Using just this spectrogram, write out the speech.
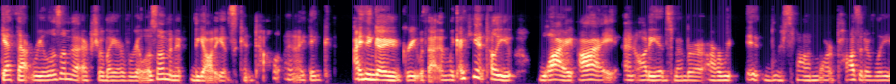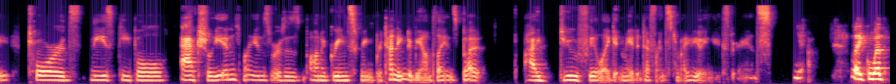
get that realism, that extra layer of realism, and it, the audience can tell. And I think I think I agree with that. And like, I can't tell you why I, an audience member, are re- it respond more positively towards these people actually in planes versus on a green screen pretending to be on planes. But I do feel like it made a difference to my viewing experience. Yeah. Like what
